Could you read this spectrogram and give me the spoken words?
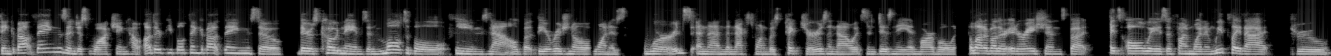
think about things and just watching how other people think about things. So there's Codenames and multiple themes now, but the original one is words. And then the next one was pictures. And now it's in Disney and Marvel, a lot of other iterations, but it's always a fun one. And we play that through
